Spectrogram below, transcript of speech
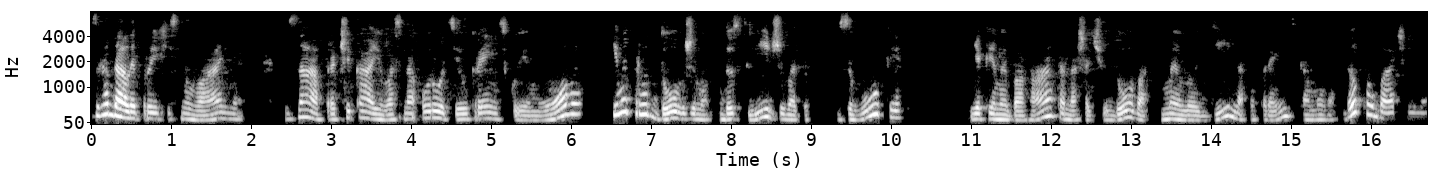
згадали про їх існування. Завтра чекаю вас на уроці української мови, і ми продовжимо досліджувати звуки, якими багата наша чудова мелодійна українська мова. До побачення!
